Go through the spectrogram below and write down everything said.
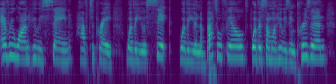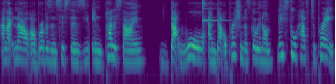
everyone who is sane have to pray. Whether you're sick whether you're in a battlefield whether someone who is in prison. And like now our brothers and sisters in palestine that war and that oppression that's going on they still have to pray.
